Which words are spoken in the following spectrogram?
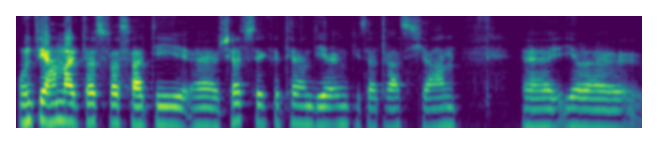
Und wir haben halt das, was halt die äh, Chefsekretärin, die ja irgendwie seit 30 Jahren äh, ihre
